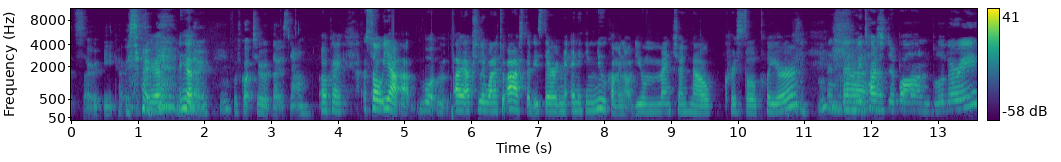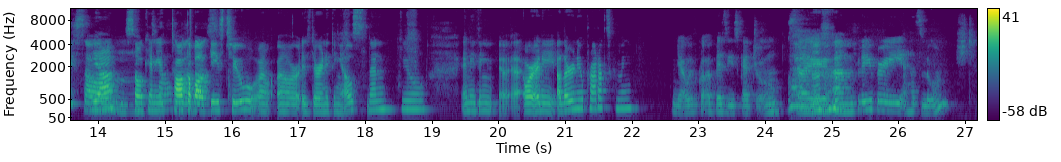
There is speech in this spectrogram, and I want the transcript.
It's so eco. So Yeah, you yeah. know, we've got two of those now. Okay, so yeah, uh, well, I actually wanted to ask that: is there n- anything new coming out? You mentioned now crystal clear. And then we Uh, touched upon blueberry. So yeah. So can you Tell us talk about about those. these two, uh, or is there anything else? Then you, anything uh, or any other new products coming? Yeah, we've got a busy schedule. So um, Blueberry has launched.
